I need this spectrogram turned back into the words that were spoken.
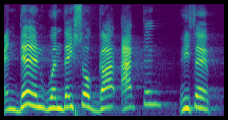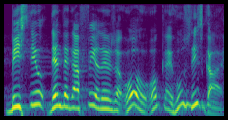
And then when they saw God acting, he said, Be still. Then they got fear. They was like, Oh, okay, who's this guy?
